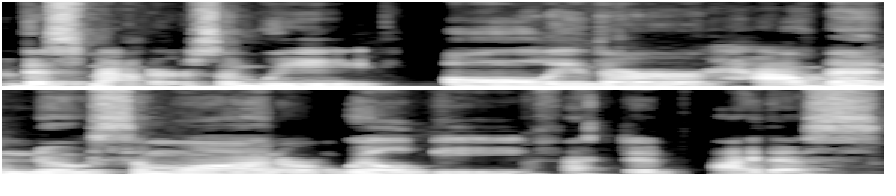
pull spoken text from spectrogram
this matters and we all either have been know someone or will be affected by this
